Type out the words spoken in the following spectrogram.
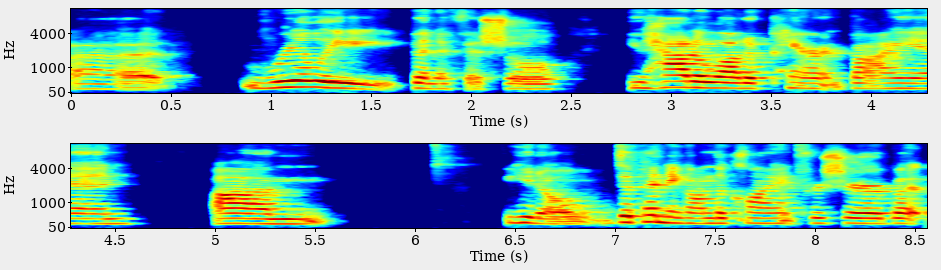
uh, really beneficial. You had a lot of parent buy-in, um, you know, depending on the client for sure, but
